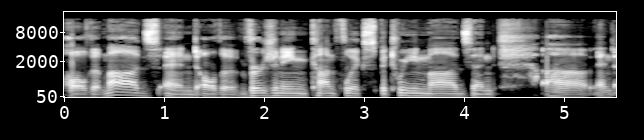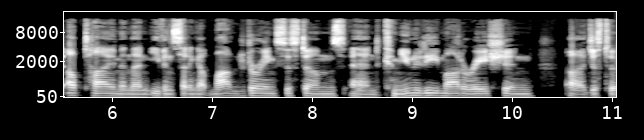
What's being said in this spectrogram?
all the mods and all the versioning conflicts between mods and uh, and uptime, and then even setting up monitoring systems and community moderation uh, just to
